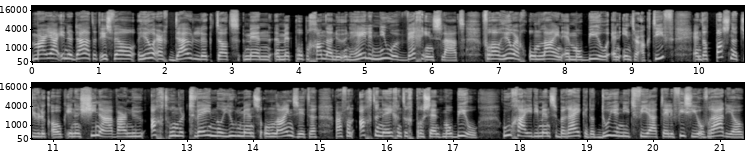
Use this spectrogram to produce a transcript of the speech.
Maar ja, inderdaad, het is wel heel erg duidelijk dat men met propaganda nu een hele nieuwe weg inslaat. Vooral heel erg online en mobiel en interactief. En dat past natuurlijk ook in een China waar nu 802 miljoen mensen online zitten, waarvan 98 mobiel. Hoe ga je die mensen bereiken? Dat doe je niet via televisie of radio.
